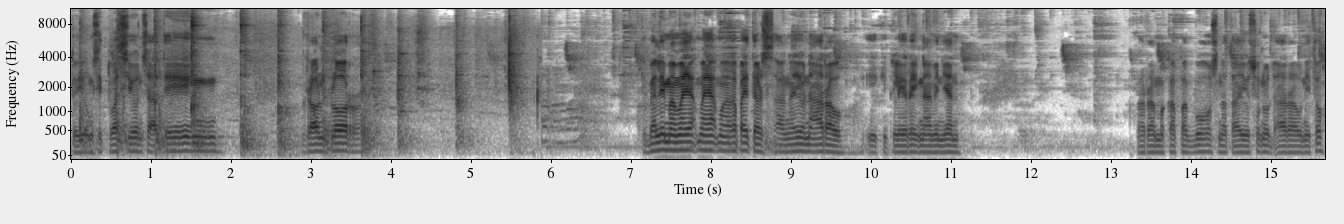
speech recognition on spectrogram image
Ito yung sitwasyon sa ating ground floor. Ibali mamaya maya mga kapiters, ah, ngayon na araw, i-clearing namin yan. Para makapagbuhos na tayo sunod araw nito.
